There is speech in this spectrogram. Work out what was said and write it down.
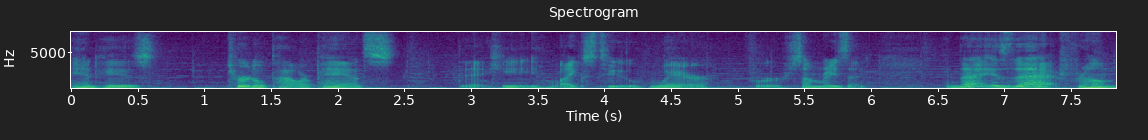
and his turtle power pants that he likes to wear for some reason. And that is that from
